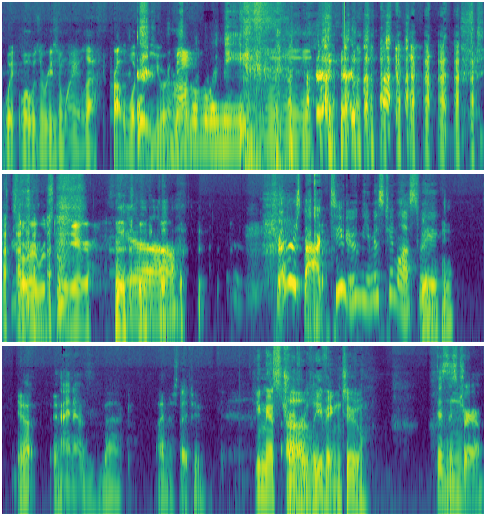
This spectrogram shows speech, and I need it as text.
What, what was the reason why you left? Probably what you or me. Probably me. Mm. Sorry, we're still here. yeah. Trevor's back too. You missed him last week. Mhm. Yeah, yeah. Kind of. Back. I missed it too. He missed Trevor Um, leaving too. This is Hmm. true.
